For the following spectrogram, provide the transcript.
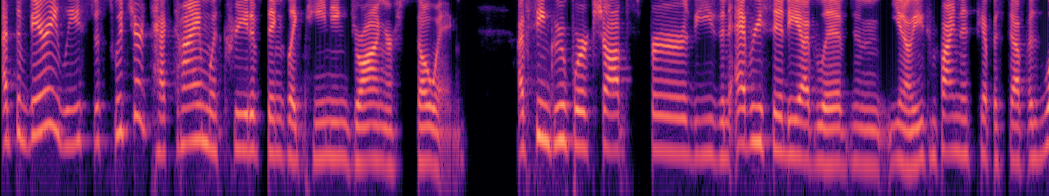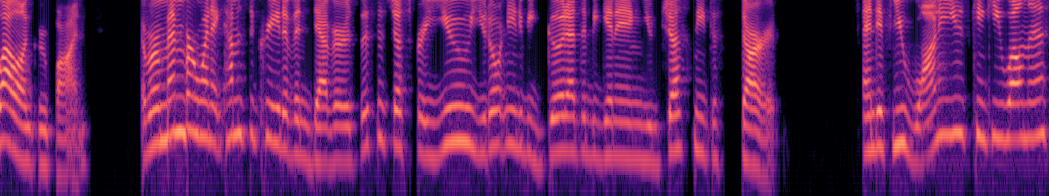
at the very least, just switch your tech time with creative things like painting, drawing, or sewing. I've seen group workshops for these in every city I've lived, and you know, you can find this type of stuff as well on Groupon. Remember, when it comes to creative endeavors, this is just for you. You don't need to be good at the beginning, you just need to start. And if you want to use kinky wellness,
